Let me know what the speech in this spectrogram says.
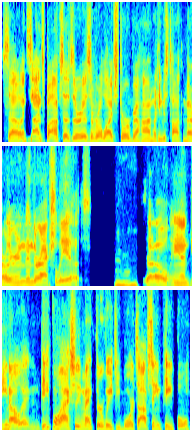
So, and Science Bob says there is a real life story behind what he was talking about earlier, and, and there actually is. Mhm. So, and you know, and people actually make their Ouija boards. I've seen people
